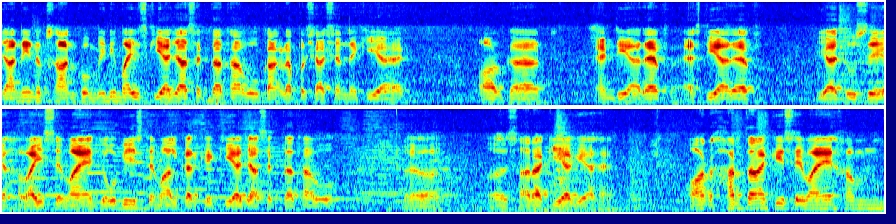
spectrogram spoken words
जानी नुकसान को मिनिमाइज़ किया जा सकता था वो कांगड़ा प्रशासन ने किया है। और एनडीआरएफ, एसडीआरएफ या दूसरे हवाई सेवाएँ जो भी इस्तेमाल करके किया जा सकता था वो आ, सारा किया गया है। और हर तरह की सेवाएँ हम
